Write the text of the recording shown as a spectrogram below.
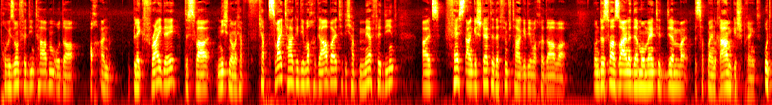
Provision verdient haben oder auch an Black Friday, das war nicht normal. Ich habe ich hab zwei Tage die Woche gearbeitet, ich habe mehr verdient als Festangestellter, der fünf Tage die Woche da war. Und das war so einer der Momente, der, das hat meinen Rahmen gesprengt. Und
